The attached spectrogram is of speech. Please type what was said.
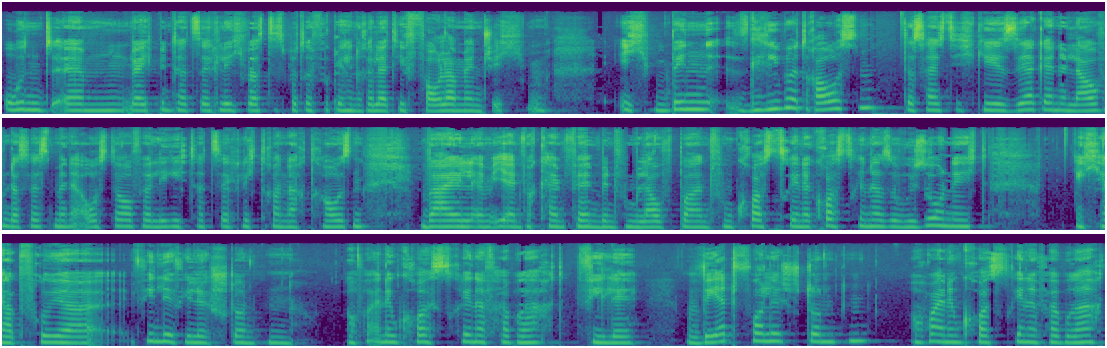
Und ähm, ja, ich bin tatsächlich, was das betrifft, wirklich ein relativ fauler Mensch. Ich ich bin lieber draußen, das heißt, ich gehe sehr gerne laufen, das heißt, meine Ausdauer verlege ich tatsächlich dran nach draußen, weil ähm, ich einfach kein Fan bin vom Laufband, vom Crosstrainer, Crosstrainer sowieso nicht. Ich habe früher viele, viele Stunden auf einem Crosstrainer verbracht, viele wertvolle Stunden auf einem Crosstrainer verbracht.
